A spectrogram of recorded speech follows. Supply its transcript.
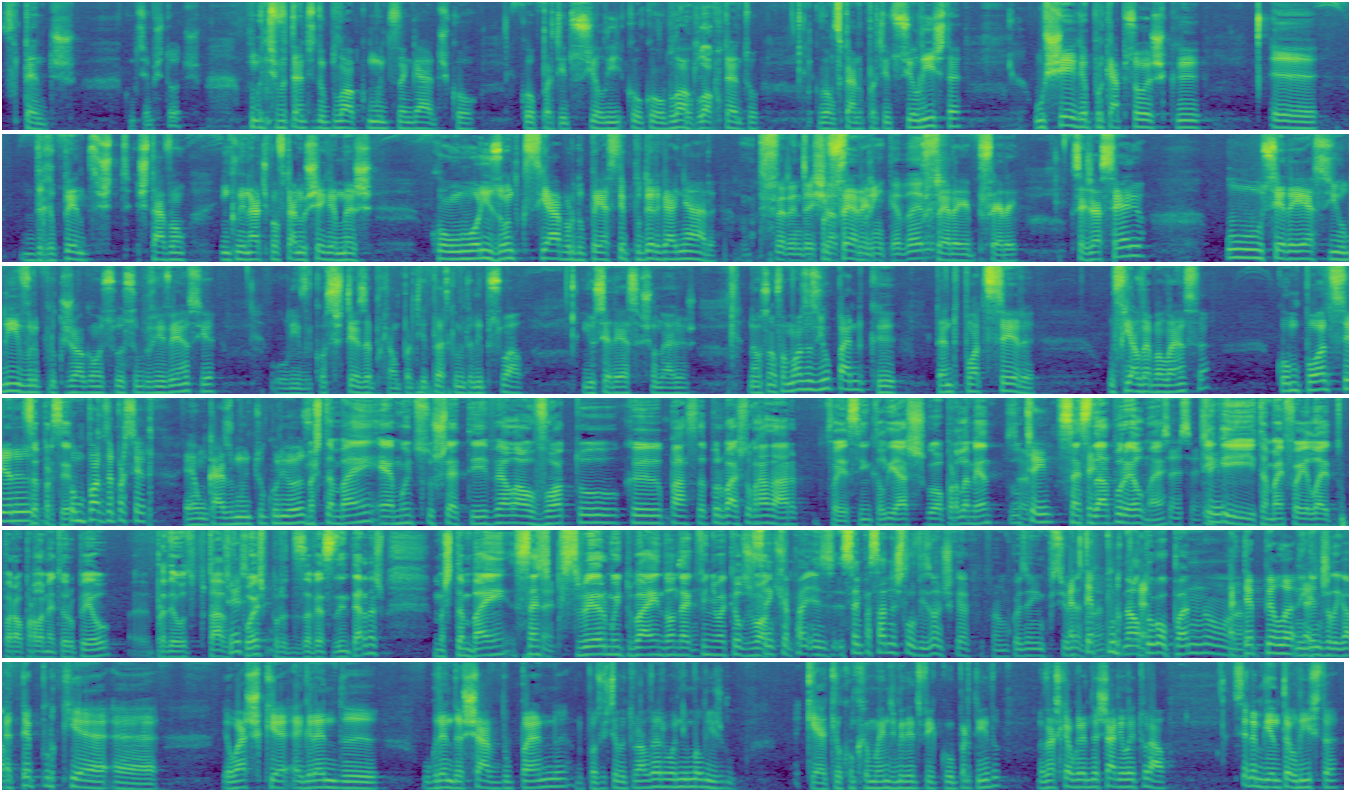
votantes, conhecemos todos, muitos votantes do Bloco muito zangados com, com o Partido Socialista, com, com o Bloco, O Bloco. portanto, que vão votar no Partido Socialista. O Chega, porque há pessoas que eh, de repente est- estavam inclinados para votar no Chega, mas com o horizonte que se abre do PSD poder ganhar, Preferem deixar-se de preferem, brincadeiras. preferem, preferem que seja a sério. O CDS e o LIVRE, porque jogam a sua sobrevivência. O LIVRE, com certeza, porque é um partido praticamente unipessoal. E o CDS, as sondagens não são famosas. E o PAN, que tanto pode ser o fiel da balança, como pode ser... Desaparecer. Como pode desaparecer. É um caso muito curioso. Mas também é muito suscetível ao voto que passa por baixo do radar. Foi assim que, aliás, chegou ao Parlamento, Sim, sem se sim. dar por ele, não é? Sim, sim. E, e também foi eleito para o Parlamento Europeu, eh, perdeu o deputado Sim, depois sim. por desavenças internas, mas também sem se perceber muito bem de onde é que vinham aqueles Sem, votos. campanha, sem passar nas televisões, que foi uma coisa impressionante. Até não é? porque- Na altura o PAN não, até pela ninguém desligava. até porque a- a- eu acho que a grande o grande achado do PAN do ponto de vista eleitoral era o animalismo que é aquilo com que eu menos me identifico com o partido mas acho que é o grande achado eleitoral. Ser ambientalista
